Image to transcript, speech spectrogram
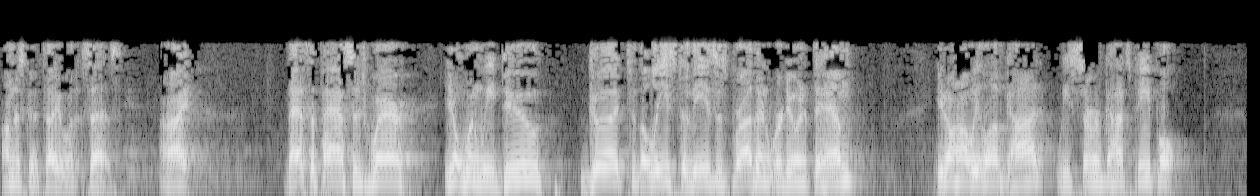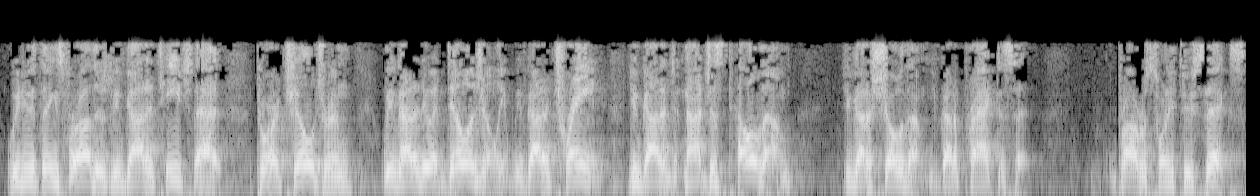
I'm just going to tell you what it says. All right? That's the passage where You know, when we do good to the least of these as brethren, we're doing it to Him. You know how we love God? We serve God's people. We do things for others. We've got to teach that to our children. We've got to do it diligently. We've got to train. You've got to not just tell them, you've got to show them. You've got to practice it. Proverbs 22, 6.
